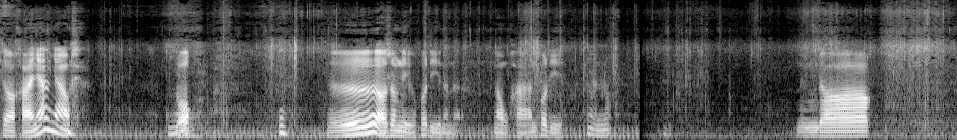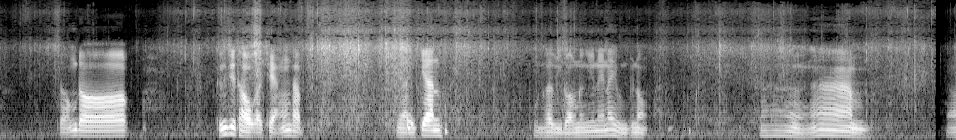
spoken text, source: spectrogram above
เจ้าขาเงาวเงาวๆลกเออเอาสำนีก็พอดีนั่นแหละเงาขานพอดีนั่นเนาะ หนึ่งดอกสองดอก ถึงสิเท่ากับแข็งครับเหมือนแกนพุ่นครับอีกดอกหนึ่งอยู่ในในหุ่นพี่น้องงามเอา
